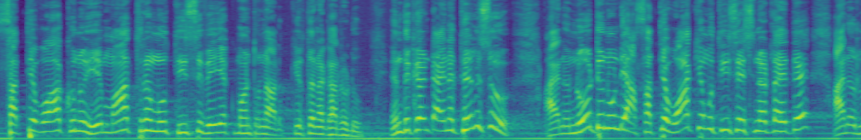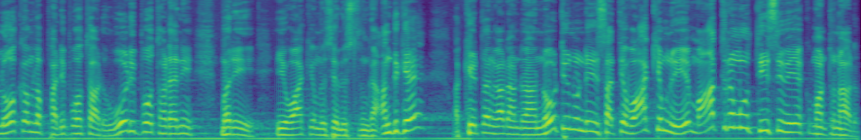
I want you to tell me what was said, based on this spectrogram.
సత్యవాకును ఏమాత్రము తీసివేయకమంటున్నాడు కీర్తనకారుడు. ఎందుకంటే ఆయన తెలుసు ఆయన నోటి నుండి ఆ సత్యవాక్యము తీసేసినట్లయితే ఆయన లోకంలో పడిపోతాడు ఓడిపోతాడని మరి ఈ వాక్యంలో తెలుస్తుంది అందుకే ఆ కీర్తనకారుడు అంటున్నాడు నోటి నుండి సత్యవాక్యమును ఏమాత్రము తీసివేయకమంటున్నాడు.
